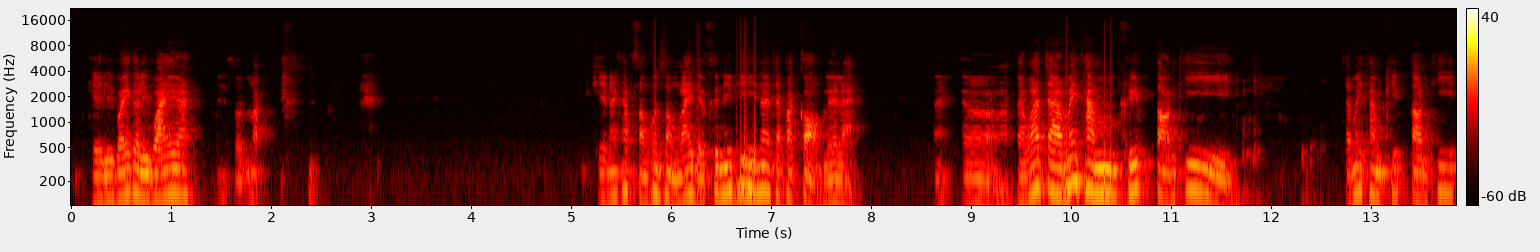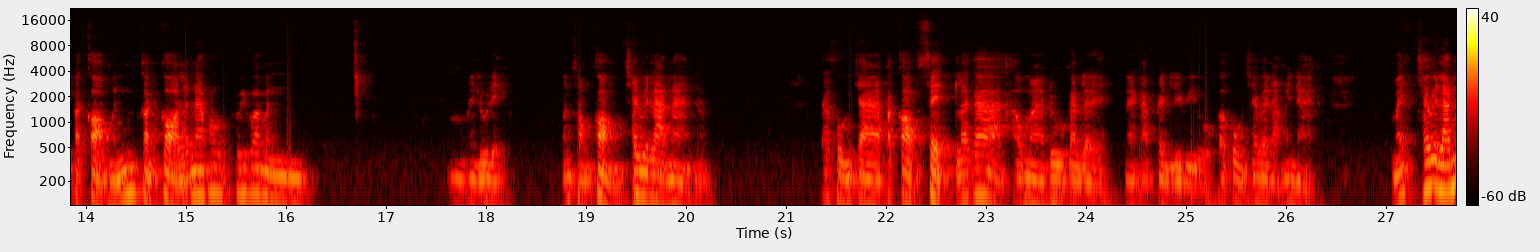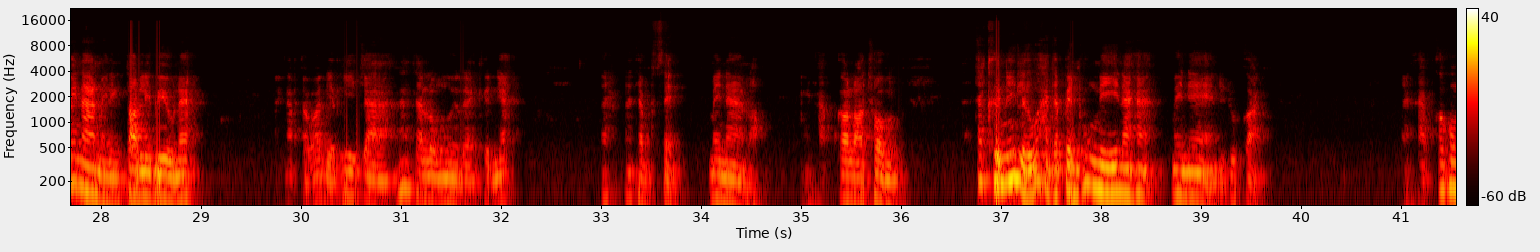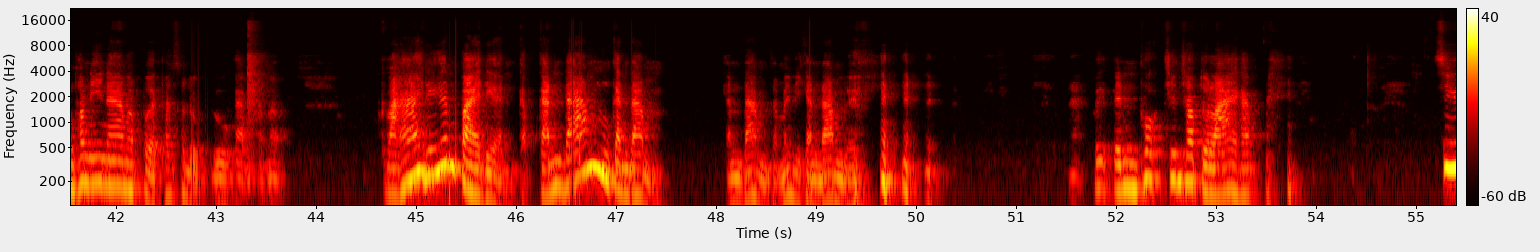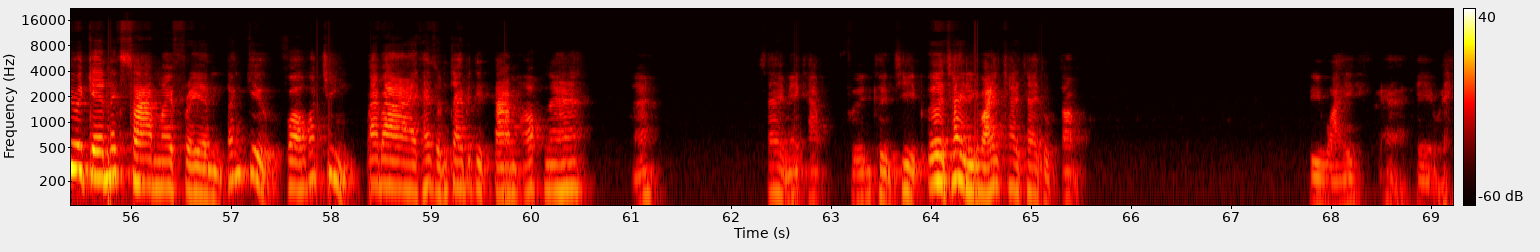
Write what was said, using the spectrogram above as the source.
โอเครีไวซ์ก็รีไวซ์อะไม่สนหรอกโอเคนะครับสองคนสองไลฟ์เดี๋ยวคืนนี้พี่น่าจะประกอบเลยแหละนะก็แต่ว่าจะไม่ทำคลิปตอนที่ จะไม่ทำคลิปตอนที่ประกอบเหมือนก่อนๆแล้วนะเพราะพี่ว่ามัน ไม่รู้เด็ มันสองกล่องใช้เวลานานนะก็คงจะประกอบเสร็จแล้วก็เอามาดูกันเลยนะครับ เป็นรีวิวก็คงใช้เวลาไม่นานไม่ใช้เวลาไม่นานหมายถึงตอนรีวิวนะนะครับ แต่ว่าเดี๋ยวพี่จะน่าจะลงมือเลยคืนนี้นะน่าจะเสร็จไม่นานหรอกนะครับ ก็รอชม ถ้าคืนนี้หรือว่าอาจจะเป็นพรุ่งนี้นะฮะ ไม่แน่เดี๋ยวดูก่อนนะครับก็คงเท่านี้นะมาเปิดพัสดุดูกันสำหรับปลายเดือนปลายเดือนกับกันดั้มกันดั้ม กันดั้มแต่ไม่มีกันดั้มเลยเป็นพวกชื่นชอบตัวร้ายครับ See you again next time my friend thank you for watching bye bye ใครสนใจไปติดตามออฟนะฮะนะใช่ไหมครับ ฟื้นคืนชีพ เออ ใช่ รีไวท์ใช่ใช่ถูกต้อง รีไวท์เท่ไว้ย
